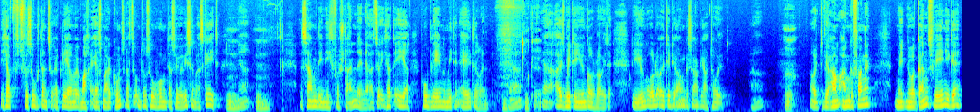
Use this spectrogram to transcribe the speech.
Ich habe versucht dann zu erklären, wir machen erstmal Grundsatzuntersuchungen, dass wir wissen, was geht. Mhm. Ja. Mhm. Das haben die nicht verstanden. Also ich hatte eher Probleme mit den Älteren ja, okay. ja, als mit den jüngeren Leuten. Die jüngeren Leute, die haben gesagt, ja toll. Und wir haben angefangen mit nur ganz wenigen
